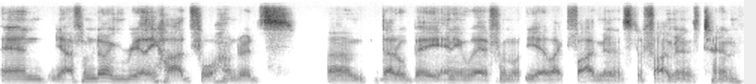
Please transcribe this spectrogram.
And you know if i'm doing really hard 400s um, that'll be anywhere from yeah like five minutes to five minutes 10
